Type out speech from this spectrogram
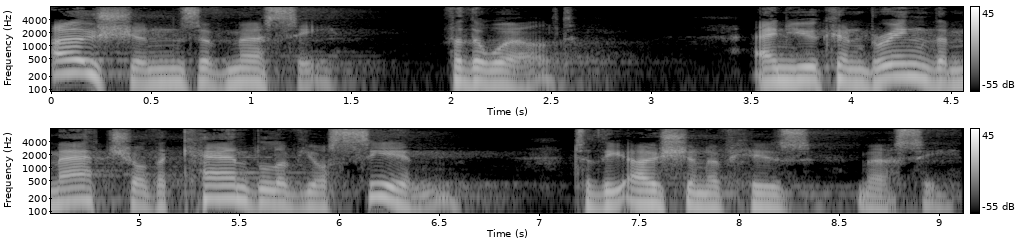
oceans of mercy for the world. And you can bring the match or the candle of your sin to the ocean of his mercy.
